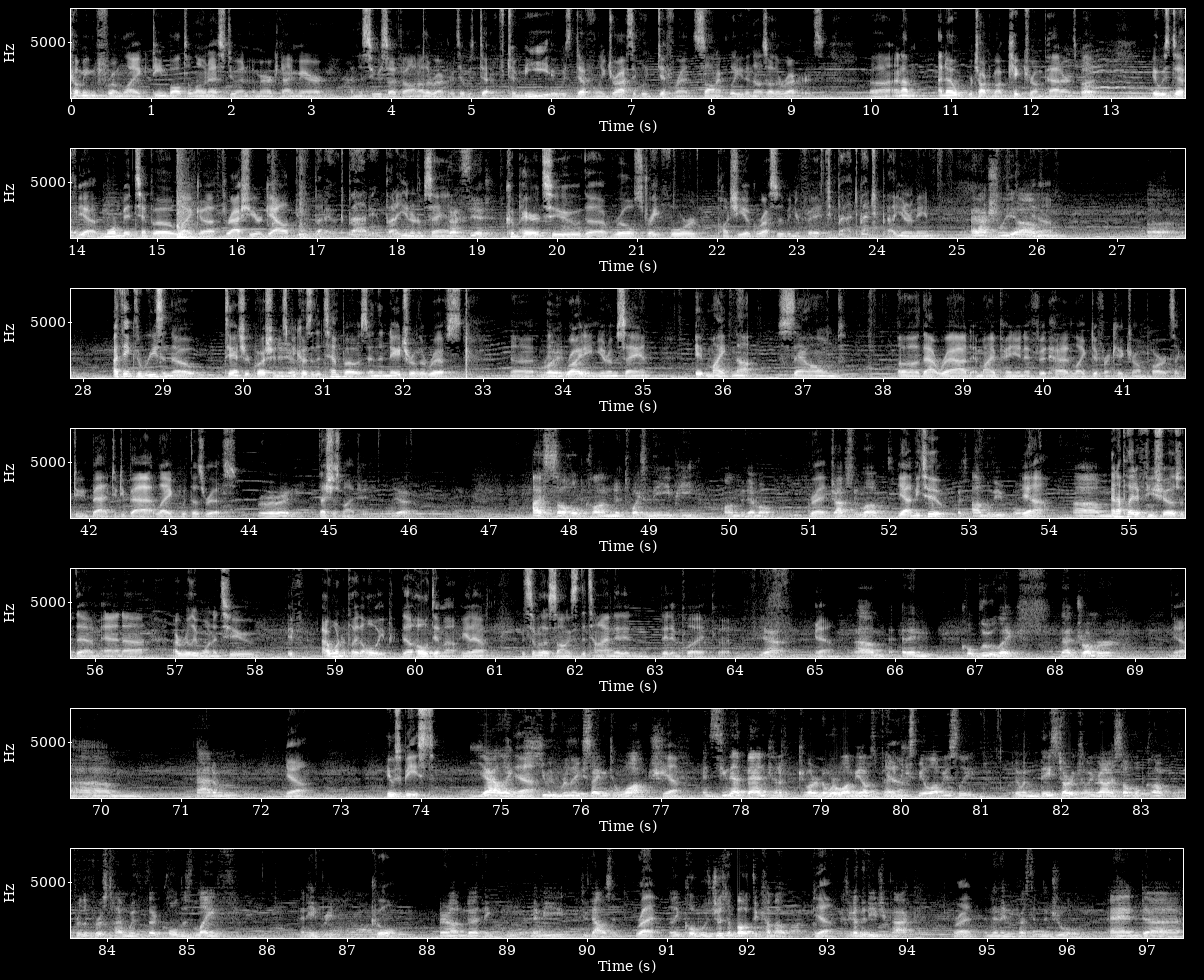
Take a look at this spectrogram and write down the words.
coming from like Dean Baltulonis doing American Nightmare and the Suicide File and other records. It was de- to me, it was definitely drastically different sonically than those other records. Uh, and I'm I know we're talking about kick drum patterns, but it was def yeah more mid tempo like uh, thrashier gallop. You know what I'm saying? That's it. Compared to the real straightforward, punchy, aggressive in your face. You know what I mean? And actually, um, uh, I think the reason, though, to answer your question, is Yeah. because of the tempos and the nature of the riffs uh, Right, and writing. You know what I'm saying? It might not sound uh, that rad, in my opinion, if it had like different kick drum parts, like do bat, do do bat, like with those riffs. Right, right, right. That's just my opinion. Yeah. I saw HopeCon twice in the EP on the demo, Great. which I absolutely loved. Yeah, me too. It's unbelievable. Yeah. Um, And I played a few shows with them, and uh, I really wanted to. If I wanted to play the whole EP, the whole demo, you know, but some of those songs at the time they didn't they didn't play, but yeah. yeah, Um, and then Cold Blue, like that drummer, yeah, um, Adam. yeah. He was a beast. Yeah, like Yeah. he was really exciting to watch. Yeah. And seeing that band kind of come out of nowhere. Well, I mean, I was a fan Yeah. of Piecemeal, obviously. But then when they started coming around, I saw HopeCon for the first time with uh, Cold as Life and Hatebreed Cool. Around I think maybe 2000. Right. I think Cold was just about to come out Yeah. because we got the DG pack, Right. and then they repressed it in the Jewel. And uh,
